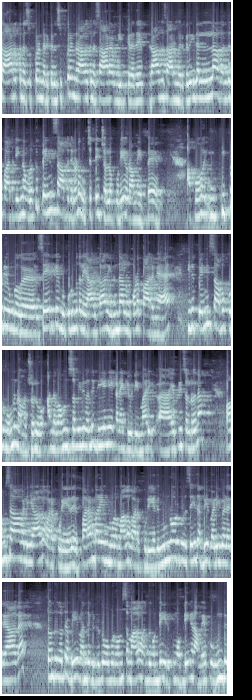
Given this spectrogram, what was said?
சாரத்துல சுக்கரன் இருக்கிறது. சுக்கிரன் ராகுத்துல சாரம் இருக்கிறது. ராகு சாரம் இருக்கிறது. இதெல்லாம் வந்து பாத்துட்டீங்கன்னா உங்களுக்கு பெண் சாபத்தினோட உச்சத்தை சொல்லக்கூடிய ஒரு அமைப்பு. அப்போ இப்படி உங்க செயற்கை உங்க குடும்பத்துல யாருக்காவது இருந்தாலும் கூட பாருங்க இது பெண் சாப குடும்பம்னு நம்ம சொல்லுவோம். அந்த வம்சம் இது வந்து டிஎன்ஏ கனெக்டிவிட்டி மாதிரி ஆஹ் எப்படி சொல்றதுன்னா வம்சாவளியாக வரக்கூடியது பரம்பரை மூலமாக வரக்கூடியது. முன்னோர்கள் செய்து அப்படியே வழிவிலகாக தொன்று தொற்று அப்படியே வந்துகிட்டு இருக்கு. ஒவ்வொரு வம்சமாக வந்து கொண்டே இருக்கும் அப்படிங்கிற அமைப்பு உண்டு.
